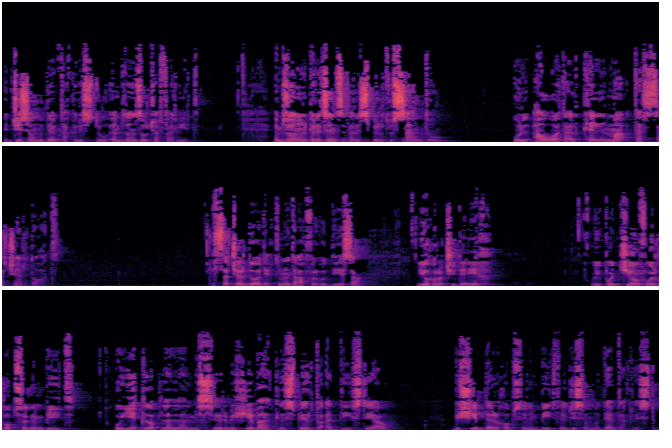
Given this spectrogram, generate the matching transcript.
ġisem u dem ta' Kristu, hemm bżonn żewġ affarijiet. Hemm bżonn il-preżenza tal-Ispiritu Santu u l-qawwa tal-kelma tas-saċerdot. Is-saċerdot jekk tunu taf fil-quddiesa joħroġ idejh u jpoġġihom fuq il-ħobsu l-inbit u jitlob l-Alla l-Missier biex jibgħat l-Ispirtu Qaddis tiegħu biex jibda l-ħobsu l-inbit fil-ġisem u d-dem ta' Kristu.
